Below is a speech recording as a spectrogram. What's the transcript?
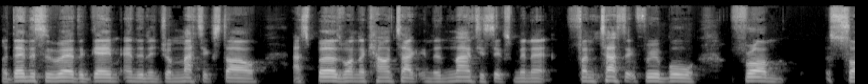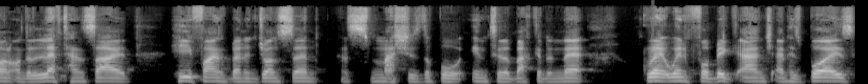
But then this is where the game ended in dramatic style as Spurs won the counter in the 96th minute. Fantastic through ball from Son on the left hand side. He finds Brennan Johnson and smashes the ball into the back of the net. Great win for Big Ange and his boys.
